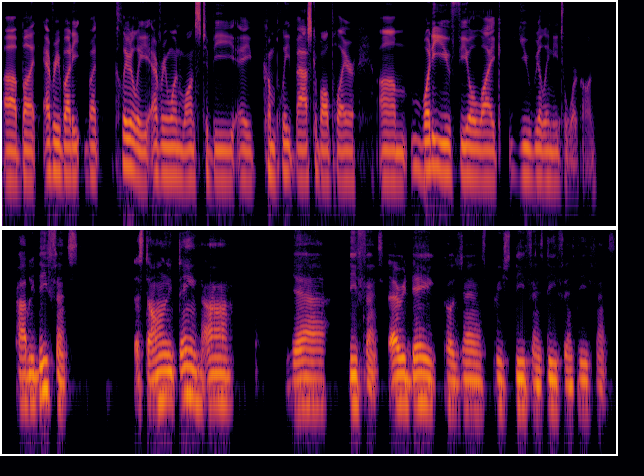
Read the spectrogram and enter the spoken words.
uh, but everybody, but clearly everyone wants to be a complete basketball player. Um, what do you feel like you really need to work on? Probably defense. That's the only thing. Um, yeah, defense. Every day, Coach Jans preach defense, defense, defense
